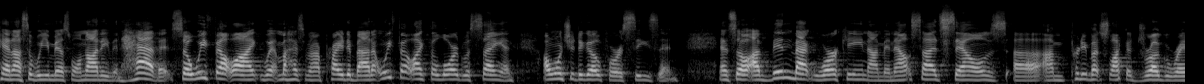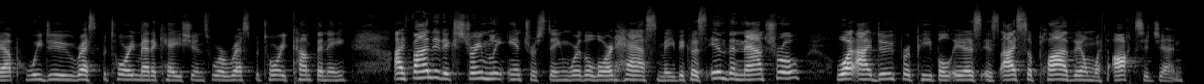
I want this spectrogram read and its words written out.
And I said, well, you may as well not even have it. So we felt like, my husband and I prayed about it, and we felt like the Lord was saying, I want you to go for a season. And so I've been back working. I'm in outside sales. Uh, I'm pretty much like a drug rep. We do respiratory medications. We're a respiratory company. I find it extremely interesting where the Lord has me because in the natural, what I do for people is, is I supply them with oxygen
